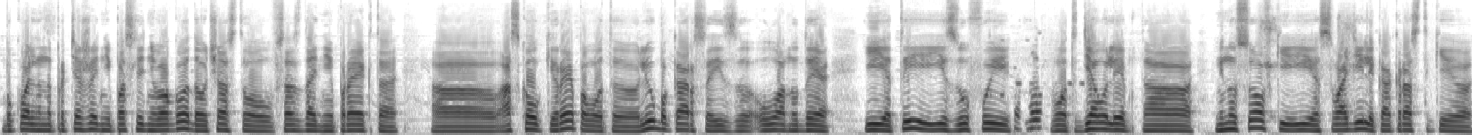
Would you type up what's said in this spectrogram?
буквально на протяжении последнего года участвовал в создании проекта э, «Осколки рэпа», вот э, Люба Карса из Улан-Удэ и ты из Уфы, вот, делали э, минусовки и сводили как раз-таки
